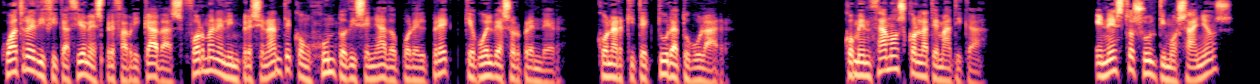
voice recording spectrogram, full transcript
Cuatro edificaciones prefabricadas forman el impresionante conjunto diseñado por el PREC que vuelve a sorprender, con arquitectura tubular. Comenzamos con la temática. En estos últimos años,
